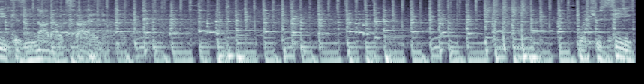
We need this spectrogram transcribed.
seek is not outside. What you seek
